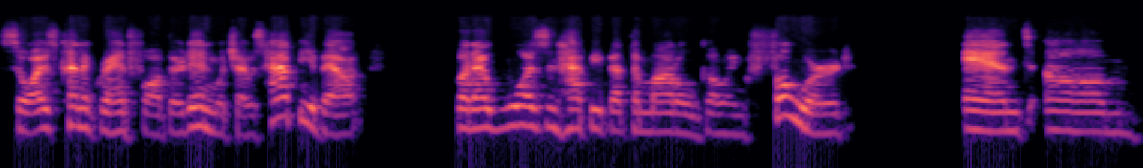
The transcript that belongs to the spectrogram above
So I was kind of grandfathered in, which I was happy about, but I wasn't happy about the model going forward. And um,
